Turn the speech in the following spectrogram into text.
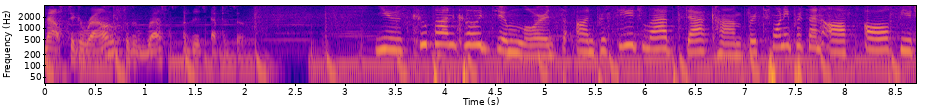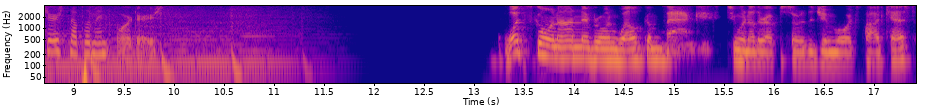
Now, stick around for the rest of this episode. Use coupon code GYMLORDS on prestigelabs.com for 20% off all future supplement orders. What's going on, everyone? Welcome back to another episode of the Gym Lords podcast.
